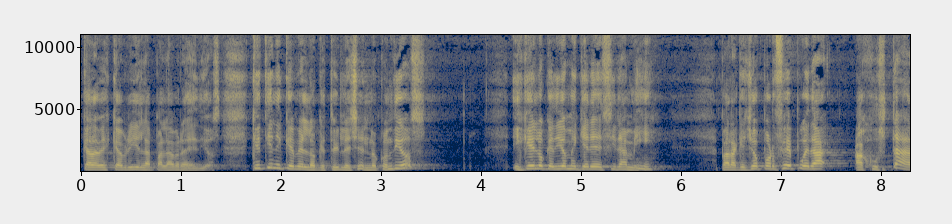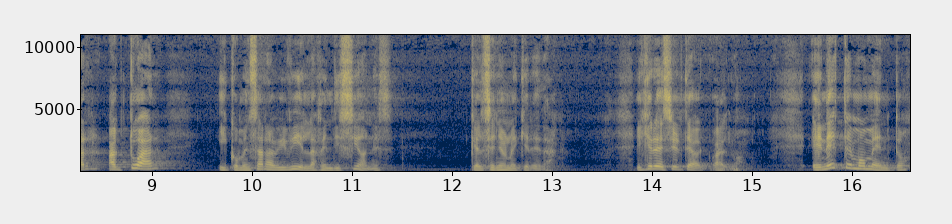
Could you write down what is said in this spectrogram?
cada vez que abrís la palabra de Dios. ¿Qué tiene que ver lo que estoy leyendo con Dios? ¿Y qué es lo que Dios me quiere decir a mí? Para que yo por fe pueda ajustar, actuar y comenzar a vivir las bendiciones que el Señor me quiere dar. Y quiero decirte algo. En este momento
